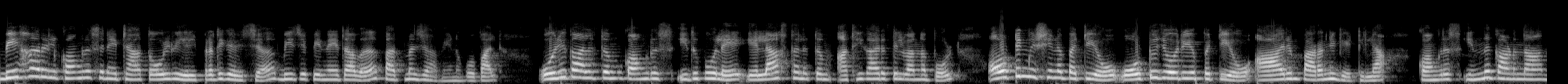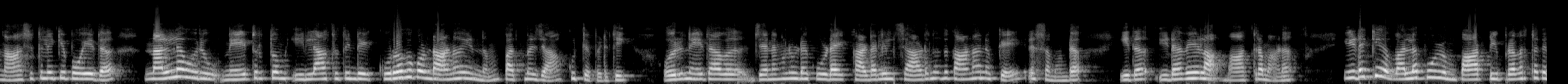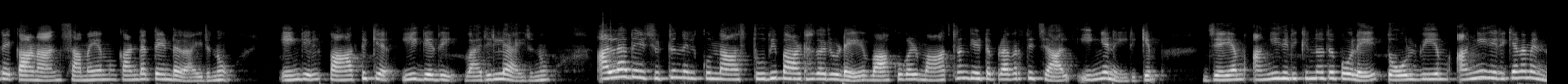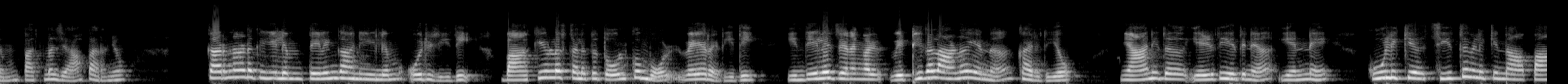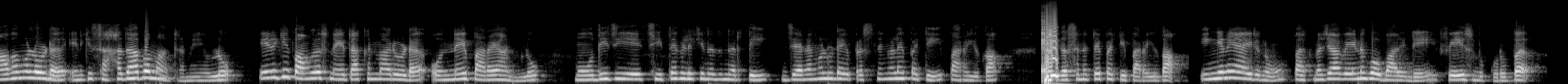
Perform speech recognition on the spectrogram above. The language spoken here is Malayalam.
ബീഹാറിൽ കോൺഗ്രസിനേറ്റ തോൽവിയിൽ പ്രതികരിച്ച് ബി ജെ പി നേതാവ് പത്മജ വേണുഗോപാൽ. ഒരു കാലത്തും കോൺഗ്രസ് ഇതുപോലെ എല്ലാ സ്ഥലത്തും അധികാരത്തിൽ വന്നപ്പോൾ വോട്ടിംഗ് മെഷീനെ പറ്റിയോ വോട്ടു ജോലിയെ പറ്റിയോ ആരും പറഞ്ഞു കേട്ടില്ല. കോൺഗ്രസ് ഇന്ന് കാണുന്ന നാശത്തിലേക്ക് പോയത് നല്ല ഒരു നേതൃത്വം ഇല്ലാത്തതിന്റെ കുറവ് കൊണ്ടാണ് എന്നും പത്മജ കുറ്റപ്പെടുത്തി. ഒരു നേതാവ് ജനങ്ങളുടെ കൂടെ കടലിൽ ചാടുന്നത് കാണാനൊക്കെ രസമുണ്ട്. ഇത് ഇടവേള മാത്രമാണ്. ഇടയ്ക്ക് വല്ലപ്പോഴും പാർട്ടി പ്രവർത്തകരെ കാണാൻ സമയം കണ്ടെത്തേണ്ടതായിരുന്നു. എങ്കിൽ പാർട്ടിക്ക് ഈ ഗതി വരില്ലായിരുന്നു. അല്ലാതെ ചുറ്റും നിൽക്കുന്ന സ്തുതി പാഠകരുടെ വാക്കുകൾ മാത്രം കേട്ട് പ്രവർത്തിച്ചാൽ ഇങ്ങനെയിരിക്കും ജയം അംഗീകരിക്കുന്നത് പോലെ തോൽവിയും അംഗീകരിക്കണമെന്നും പത്മജ പറഞ്ഞു. കർണാടകയിലും തെലങ്കാനയിലും ഒരു രീതി ബാക്കിയുള്ള സ്ഥലത്ത് തോൽക്കുമ്പോൾ വേറെ രീതി. ഇന്ത്യയിലെ ജനങ്ങൾ വിഡ്ഢികളാണ് എന്ന് കരുതിയോ? ഞാനിത് എഴുതിയതിന് എന്നെ കൂലിക്ക് ചീത്ത വിളിക്കുന്ന പാവങ്ങളോട് എനിക്ക് സഹതാപം മാത്രമേ ഉള്ളൂ. എനിക്ക് കോൺഗ്രസ് നേതാക്കന്മാരോട് ഒന്നേ പറയാനുള്ളൂ. മോദിജിയെ ചീത്ത വിളിക്കുന്നത് നിർത്തി ജനങ്ങളുടെ പ്രശ്നങ്ങളെ പറ്റി പറയുക വികസനത്തെ പറ്റി പറയുക. ഇങ്ങനെയായിരുന്നു പത്മജ വേണുഗോപാലിന്റെ ഫേസ്ബുക്ക് കുറിപ്പ്.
